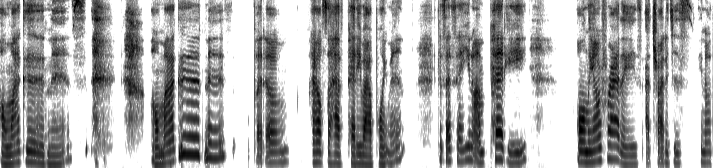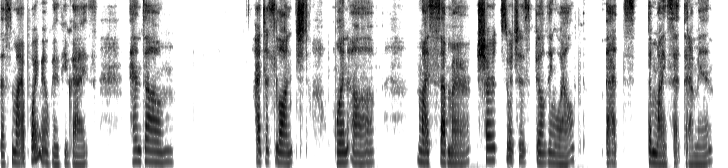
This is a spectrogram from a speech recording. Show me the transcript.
oh my goodness. oh my goodness. But um I also have petty by appointment because I say, you know, I'm petty only on Fridays. I try to just, you know, that's my appointment with you guys. And um I just launched one of my summer shirts, which is building wealth. That's the mindset that I'm in.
